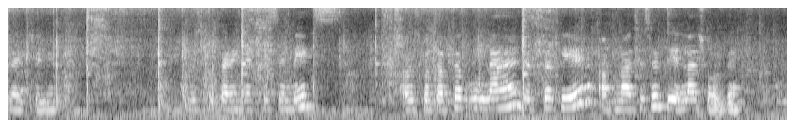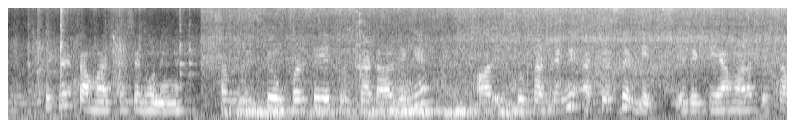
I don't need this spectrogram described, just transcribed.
ब्लैक इसको करेंगे अच्छे से मिक्स और उसको तब तक भूनना है जब तक ये अपना अच्छे से तेल ना छोड़ दें। ठीक है? कम आँच में से भूनेंगे। अब इसके ऊपर से ये चुस्का डाल देंगे और इसको कर देंगे अच्छे से मिक्स ये देखिए, हमारा चुस्का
